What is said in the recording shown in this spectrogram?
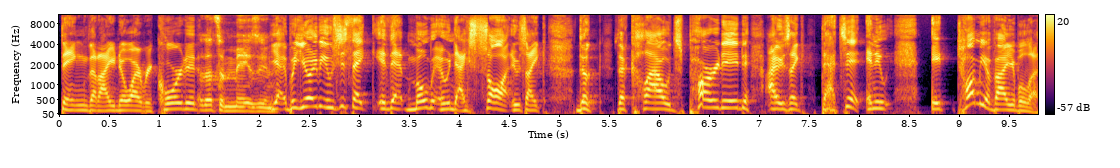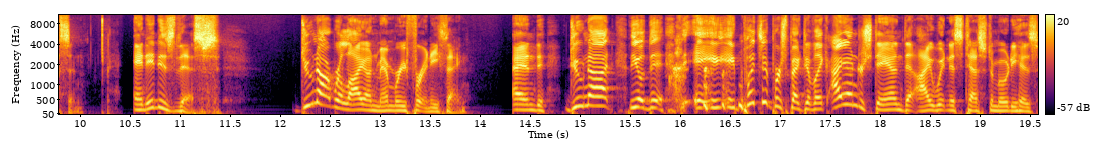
thing that I know I recorded. Oh, that's amazing. Yeah, but you know what I mean? It was just like in that moment when I saw it, it was like the the clouds parted. I was like, that's it. And it it taught me a valuable lesson. And it is this. Do not rely on memory for anything. And do not, you know, the, it, it puts in perspective. Like, I understand that eyewitness testimony has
